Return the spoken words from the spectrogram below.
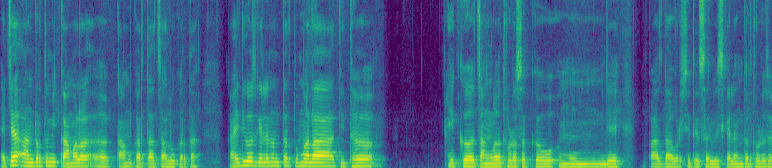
ह्याच्या अंडर तुम्ही कामाला काम करता चालू करता. काही दिवस गेल्यानंतर तुम्हाला तिथं एक चांगलं थोडंसं क म्हणजे पाच दहा वर्ष ते सर्व्हिस केल्यानंतर थोडंसं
